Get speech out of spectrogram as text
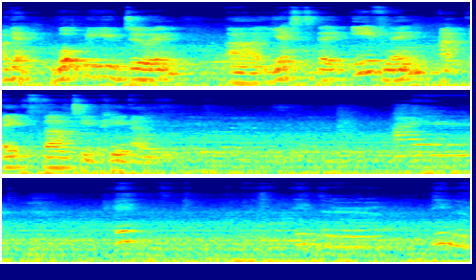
Okay. What were you doing uh, yesterday evening at 8:30 p.m.? I ate, ate dinner.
